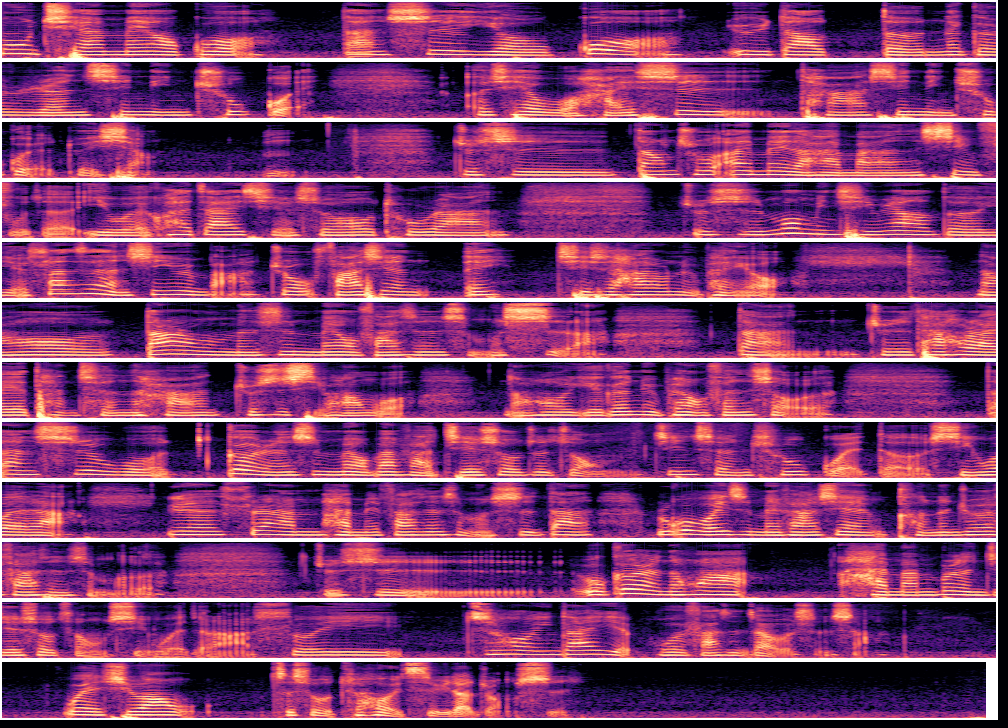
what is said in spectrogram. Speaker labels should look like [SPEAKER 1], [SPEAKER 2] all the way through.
[SPEAKER 1] 目前没有过，但是有过遇到的那个人心灵出轨，而且我还是他心灵出轨的对象。嗯，就是当初暧昧的还蛮幸福的，以为快在一起的时候，突然就是莫名其妙的，也算是很幸运吧，就发现哎，其实他有女朋友。然后，当然我们是没有发生什么事啦。但就是他后来也坦诚，他就是喜欢我，然后也跟女朋友分手了。但是我个人是没有办法接受这种精神出轨的行为啦，因为虽然还没发生什么事，但如果我一直没发现，可能就会发生什么了。就是我个人的话，还蛮不能接受这种行为的啦，所以之后应该也不会发生在我身上。我也希望这是我最后一次遇到这种事。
